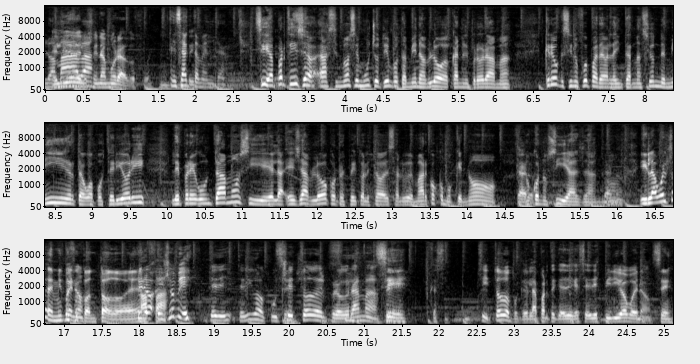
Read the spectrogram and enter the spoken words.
lo El día de amaba. los enamorados fue. Exactamente. Sí, aparte ella hace, no hace mucho tiempo también habló acá en el programa. Creo que si no fue para la internación de Mirta o a posteriori, le preguntamos si él- ella habló con respecto al estado de salud de Marcos, como que no, Claro. no conocía ya, ¿no? Claro. Y la vuelta de Mirta Bueno, fue con todo, ¿eh? Pero Apa. yo vi- te, te digo, escuché Sí. todo el programa. Sí. Casi, sí, todo, porque la parte que, que se despidió, bueno, Sí.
